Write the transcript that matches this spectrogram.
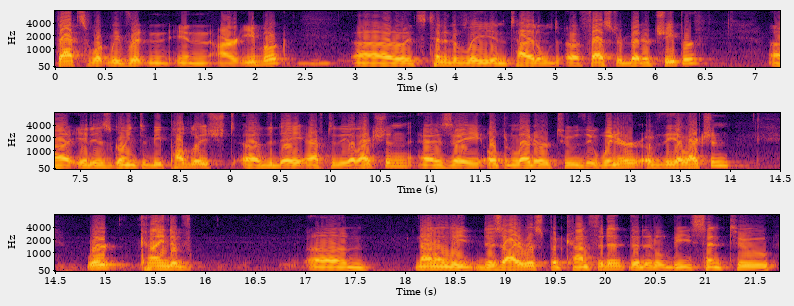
That's what we've written in our ebook. Uh, it's tentatively entitled uh, Faster, Better, Cheaper. Uh, it is going to be published uh, the day after the election as a open letter to the winner of the election. We're kind of um, not only desirous but confident that it'll be sent to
